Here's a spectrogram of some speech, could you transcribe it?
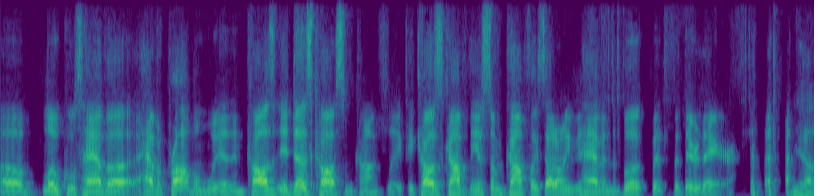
uh, locals have a have a problem with, and cause it does cause some conflict. It causes conflict. You know, some conflicts I don't even have in the book, but but they're there. yeah.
